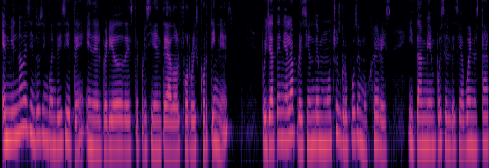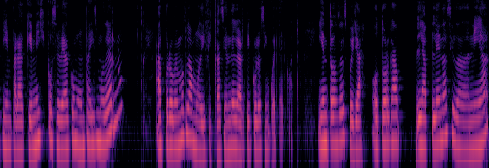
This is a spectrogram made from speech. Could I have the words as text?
En 1957, en el periodo de este presidente Adolfo Ruiz Cortines, pues ya tenía la presión de muchos grupos de mujeres y también pues él decía, bueno, está bien, para que México se vea como un país moderno, aprobemos la modificación del artículo 54. Y entonces pues ya otorga la plena ciudadanía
